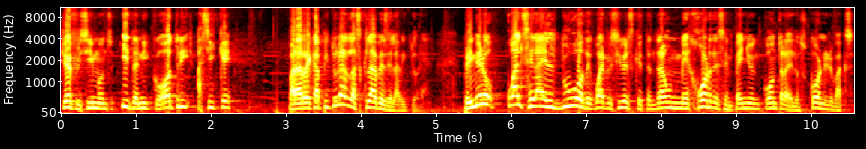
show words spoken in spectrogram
Jeffrey Simmons y Danico Autry, así que para recapitular las claves de la victoria. Primero, ¿cuál será el dúo de wide receivers que tendrá un mejor desempeño en contra de los cornerbacks?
